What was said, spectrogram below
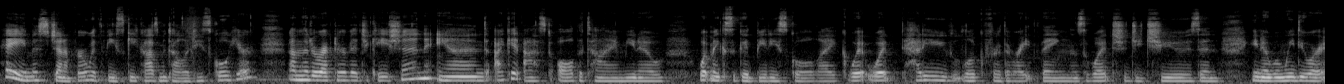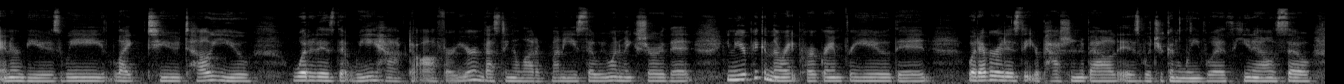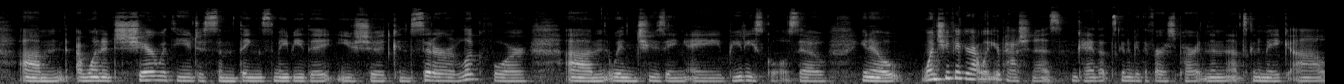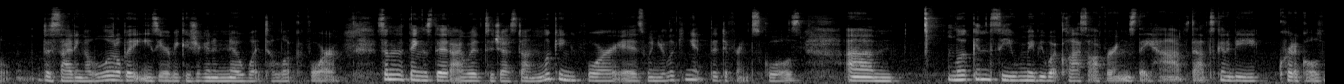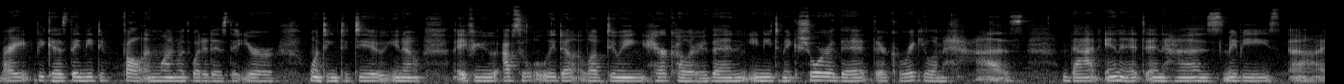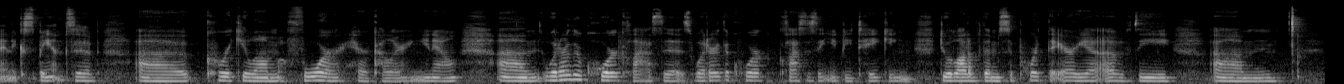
Hey, Miss Jennifer with Vski Cosmetology School here. I'm the Director of Education, and I get asked all the time, you know, what makes a good beauty school? Like, what, what, how do you look for the right things? What should you choose? And, you know, when we do our interviews, we like to tell you what it is that we have to offer. You're investing a lot of money, so we want to make sure that you know you're picking the right program for you. That whatever it is that you're passionate about is what you're going to leave with. You know, so um, I wanted to share with you just some things maybe that you should consider or look for um, when choosing a beauty school. So you know, once you figure out what your passion is, okay, that's going to be the first part, and then that's going to make uh, deciding a little bit easier because you're going to know what to look for. Some of the things that I would suggest on looking for is when you're looking at the different schools, um, look and see maybe what class offerings they have. That's going to be critical, right? Because they need to fall in line with what it is that you're wanting to do. You know, if you absolutely don't love doing hair color, then you need to make sure that their curriculum has that in it and has maybe uh, an expansive uh, curriculum for hair coloring. You know, um, what are the core classes? What are the core classes that you'd be taking? Do a lot of them support the area of the um,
